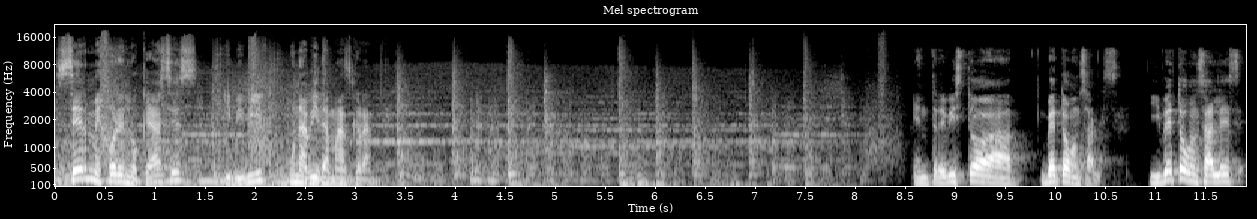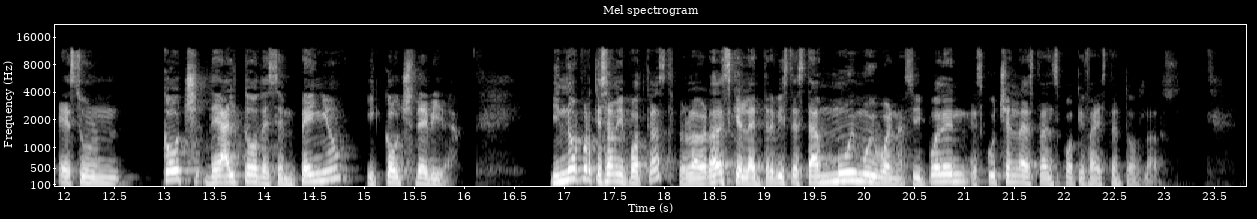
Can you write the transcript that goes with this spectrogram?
ser mejor en lo que haces y vivir una vida más grande. Entrevisto a Beto González. Y Beto González es un coach de alto desempeño y coach de vida. Y no porque sea mi podcast, pero la verdad es que la entrevista está muy, muy buena. Si pueden, escúchenla, está en Spotify, está en todos lados.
